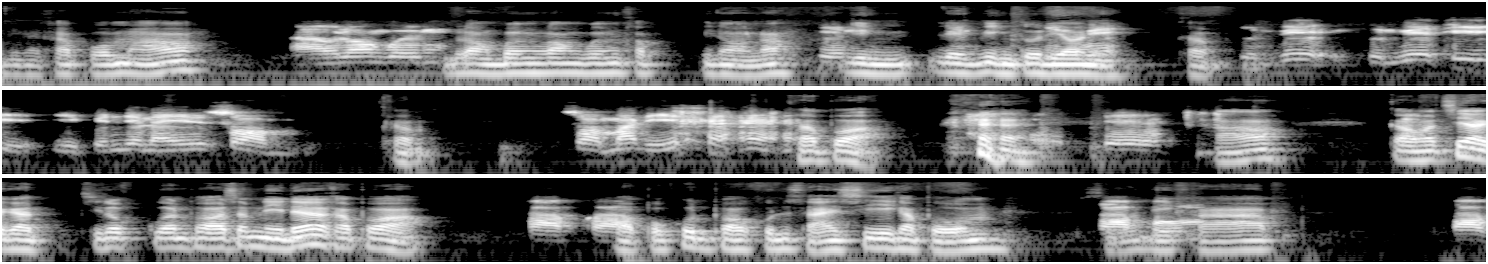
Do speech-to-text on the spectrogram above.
นี่นะครับผมเอา เอาลองเบิ่งลองเบิ้งลองเบิ้งครับพี่น้องเนาะเห็นวิ่งเรียกวิ่งตัวเดียวนี่ครับขึ้นเวขึ้นเวทีอีกเป็นยังไงซ้อม ครับซ้อมมาดี ครับพ่อโอเคเอาเก่ามาเชียร์กับสิรบกวนพอสำนีเด้อครับพ่อครับครัขอบบพระคุณพอคุณสายซีครับผมสครับวัสดีผมครับครับ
